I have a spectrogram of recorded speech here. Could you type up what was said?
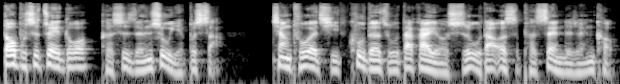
都不是最多，可是人数也不少。像土耳其库德族大概有十五到二十 percent 的人口，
